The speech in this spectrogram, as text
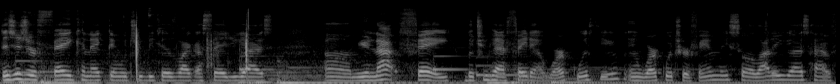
This is your fae connecting with you because, like I said, you guys, um, you're not fae, but you have fae that work with you and work with your family. So a lot of you guys have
